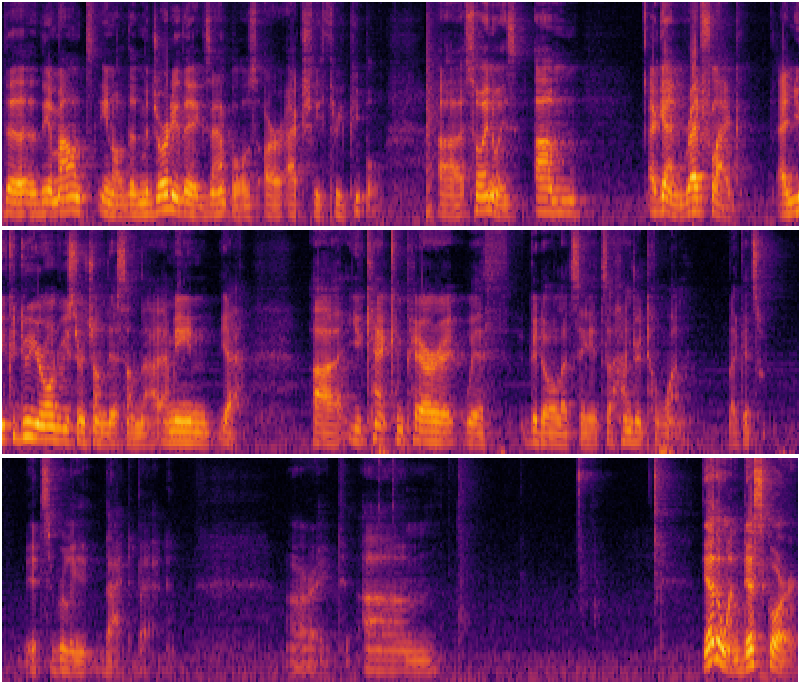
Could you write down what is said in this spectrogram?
the the amount, you know, the majority of the examples are actually three people. Uh, so, anyways, um, again, red flag. And you could do your own research on this, on that. I mean, yeah, uh, you can't compare it with Godot. Let's say it's hundred to one. Like it's, it's really that bad. All right. Um, the other one, Discord.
